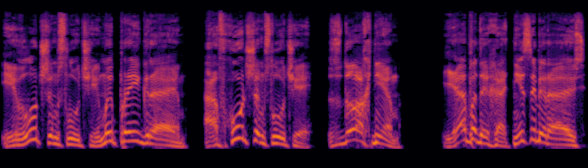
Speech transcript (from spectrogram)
И в лучшем случае мы проиграем, а в худшем случае сдохнем. Я подыхать не собираюсь,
